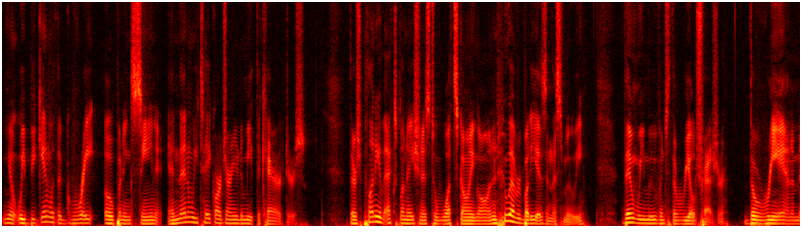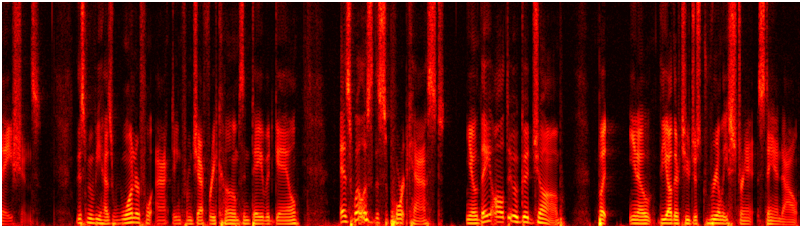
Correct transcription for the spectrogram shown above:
You know, we begin with a great opening scene, and then we take our journey to meet the characters. There's plenty of explanation as to what's going on and who everybody is in this movie. Then we move into the real treasure, the reanimations. This movie has wonderful acting from Jeffrey Combs and David Gale, as well as the support cast. You know, they all do a good job, but, you know, the other two just really stand out.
